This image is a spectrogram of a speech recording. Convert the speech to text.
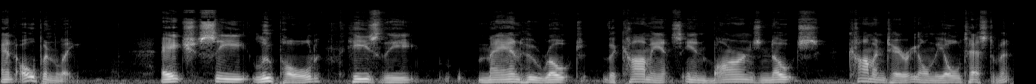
and openly. H.C. Leupold, he's the man who wrote the comments in Barnes' Notes commentary on the Old Testament.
